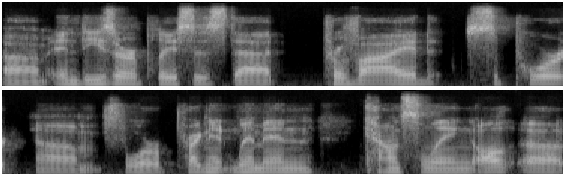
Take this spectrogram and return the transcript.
Um, and these are places that provide support um, for pregnant women, counseling, all uh,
